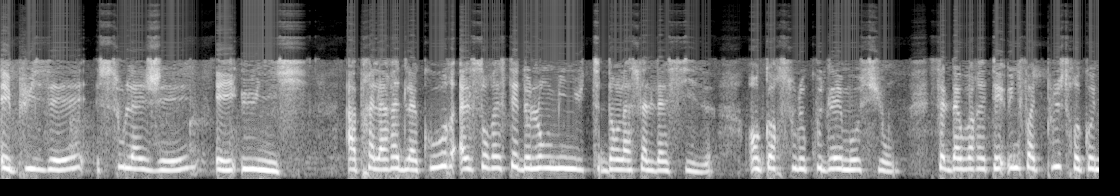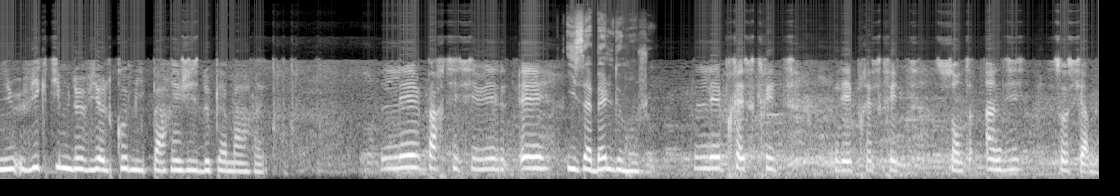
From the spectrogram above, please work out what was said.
Épuisées, soulagées et unies. Après l'arrêt de la cour, elles sont restées de longues minutes dans la salle d'assises, encore sous le coup de l'émotion, celle d'avoir été une fois de plus reconnue victime de viol commis par Régis de Camaret. Les parties civiles et Isabelle de Mongeau. Les prescrites, les prescrites sont indissociables.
